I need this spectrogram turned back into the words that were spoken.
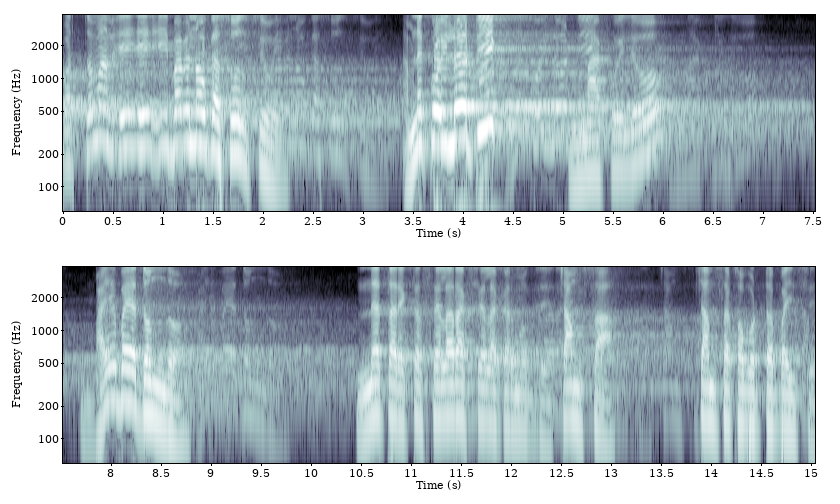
বর্তমান এই- এই- এইভাবে নৌকা চলছে ওই। আপনি কইলো ঠিক? না কইলো? ভাইয়ে ভাইয়ে দ্বন্দ্ব। নেতার একটা সেলা রাখছে এলাকার মধ্যে। চামসা চামসা খবরটা পাইছে।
